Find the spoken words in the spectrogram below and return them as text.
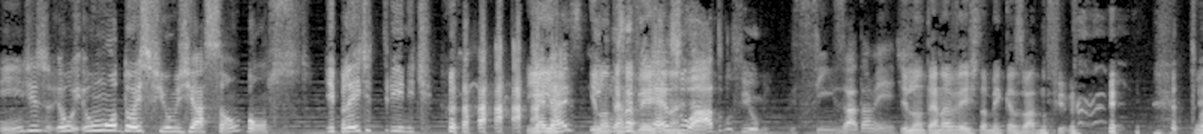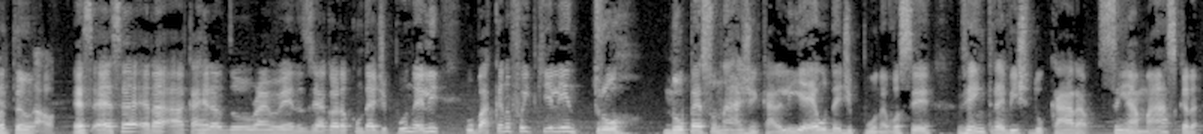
indies, eu- um ou dois filmes de ação bons. E Blade Trinity. E, aliás, e Lanterna Verde, é né? zoado no filme. Sim, exatamente. E Lanterna Verde também, que é zoado no filme. então. Essa, essa era a carreira do Ryan Reynolds e agora com o Deadpool, né? Ele, o bacana foi que ele entrou no personagem, cara. Ele é o Deadpool, né? Você vê a entrevista do cara sem a máscara,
